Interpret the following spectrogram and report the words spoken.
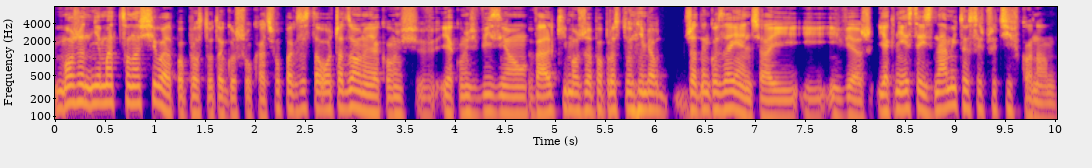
może nie ma co na siłę po prostu tego szukać. Chłopak został oczadzony jakąś, jakąś wizją walki, może po prostu nie miał żadnego zajęcia i, i, i wiesz, jak nie jesteś z nami, to jesteś przeciwko nam.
